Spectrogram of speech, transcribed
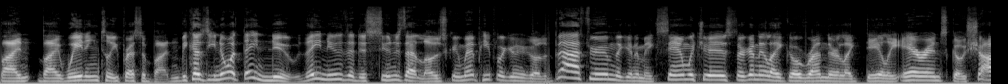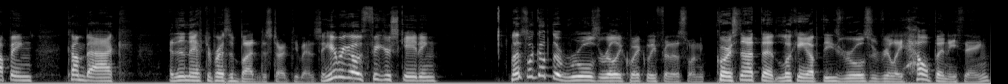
by by waiting until you press a button. Because you know what? They knew. They knew that as soon as that load screen went people are going to go to the bathroom they're going to make sandwiches they're going to like go run their like daily errands go shopping come back and then they have to press a button to start the event. So here we go with figure skating. Let's look up the rules really quickly for this one. Of course not that looking up these rules would really help anything.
